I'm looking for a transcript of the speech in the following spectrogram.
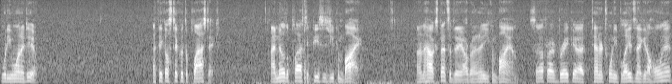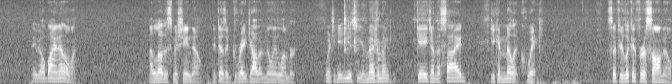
What do you want to do? I think I'll stick with the plastic. I know the plastic pieces you can buy. I don't know how expensive they are, but I know you can buy them. So after I break uh, 10 or 20 blades and I get a hole in it, maybe I'll buy another one. I love this machine though. It does a great job at milling lumber. Once you get used to your measurement gauge on the side, you can mill it quick. So if you're looking for a sawmill,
